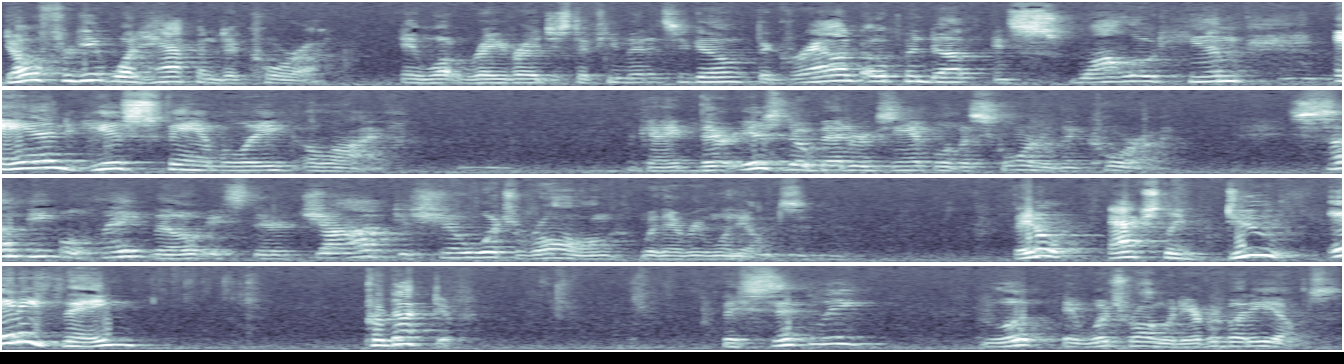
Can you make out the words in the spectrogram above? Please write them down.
Don't forget what happened to Korah and what Ray read just a few minutes ago. The ground opened up and swallowed him and his family alive. Okay, there is no better example of a scorner than Korah. Some people think, though, it's their job to show what's wrong with everyone else. They don't actually do anything productive. They simply look at what's wrong with everybody else.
